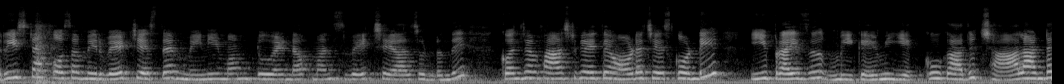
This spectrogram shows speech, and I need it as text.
రీస్టాక్ కోసం మీరు వెయిట్ చేస్తే minimum two and half months wait చేయాల్సి ఉంటుంది. కొంచెం ఫాస్ట్గా అయితే ఆర్డర్ చేసుకోండి. ఈ ప్రైస్ మీకేమీ ఎక్కువ కాదు. చాలా అంటే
